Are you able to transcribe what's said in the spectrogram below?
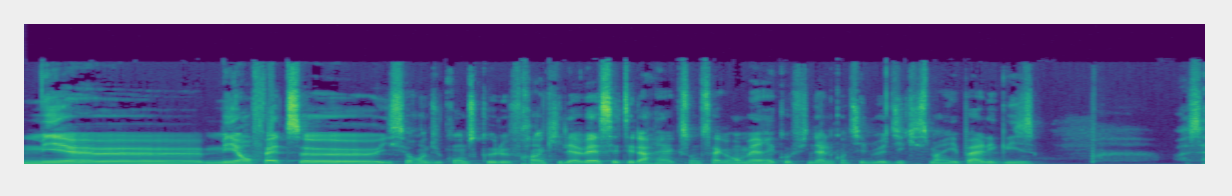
Mais, euh, mais en fait, euh, il s'est rendu compte que le frein qu'il avait, c'était la réaction de sa grand-mère et qu'au final, quand il lui a dit qu'il se mariait pas à l'église, bah, ça,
